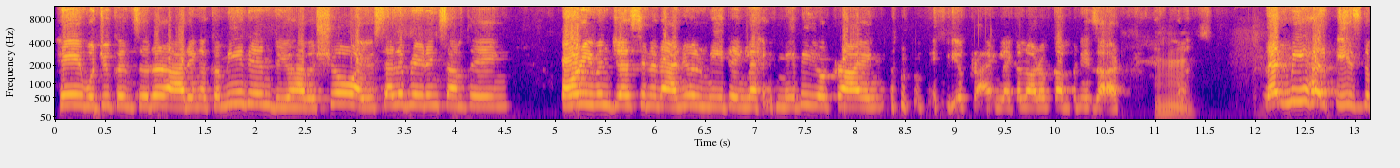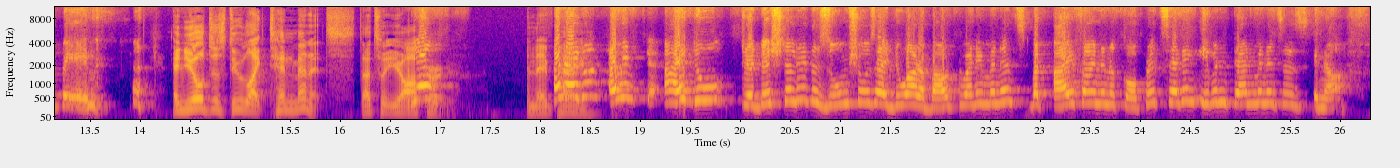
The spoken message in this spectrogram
Hey, would you consider adding a comedian? Do you have a show? Are you celebrating something? Or even just in an annual meeting, like maybe you're crying, maybe you're crying, like a lot of companies are. Mm-hmm. Let me help ease the pain. and you'll just do like 10 minutes. That's what you offer. Yeah. And they pay. And I don't, I mean, I do traditionally the Zoom shows I do are about 20 minutes, but I find in a corporate setting, even 10 minutes is enough.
